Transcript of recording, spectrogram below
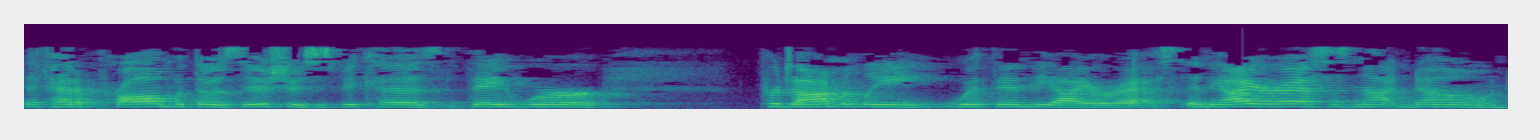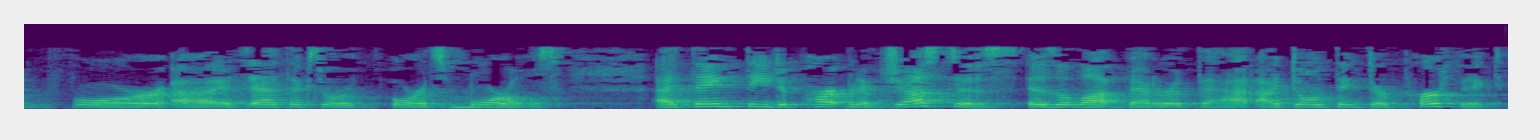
they've had a problem with those issues is because they were predominantly within the IRS. And the IRS is not known for uh, its ethics or, or its morals. I think the Department of Justice is a lot better at that. I don't think they're perfect,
